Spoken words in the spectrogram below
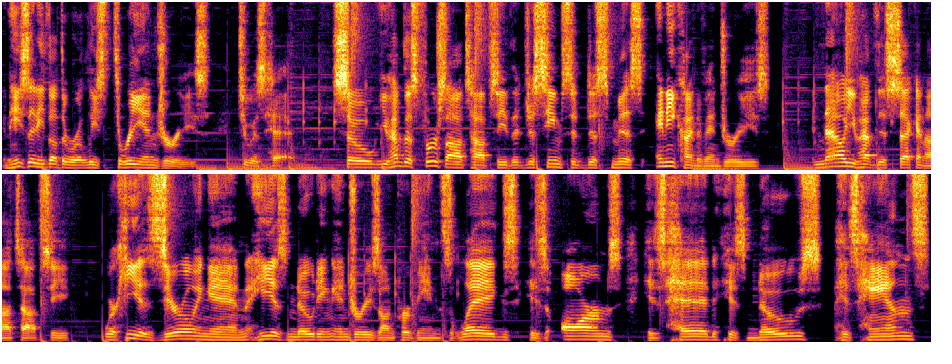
And he said he thought there were at least three injuries to his head. So you have this first autopsy that just seems to dismiss any kind of injuries. And now you have this second autopsy where he is zeroing in, he is noting injuries on Pravin's legs, his arms, his head, his nose, his hands.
